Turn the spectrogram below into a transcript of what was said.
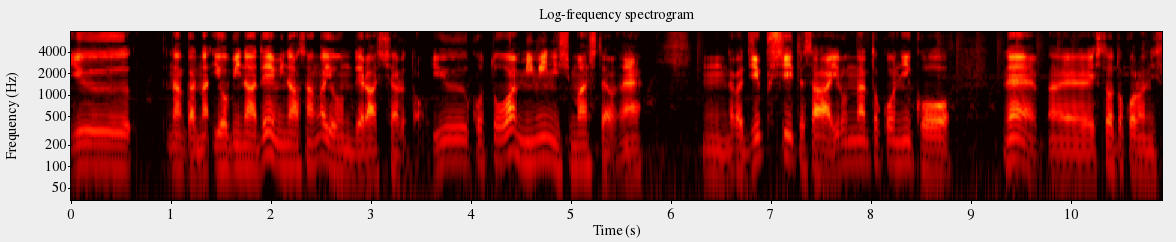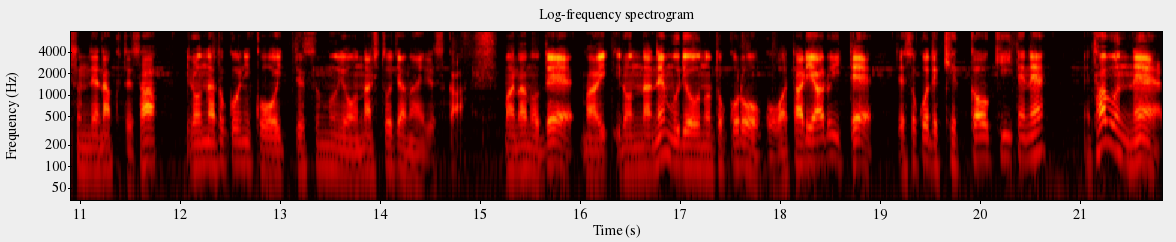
いうなんかな呼び名で皆さんが呼んでらっしゃるということは耳にしましたよね。うん、だからジプシーってさいろんなとこにこうねえー、一ところに住んでなくてさいろんなとこにこう行って住むような人じゃないですか。まあ、なので、まあ、いろんなね無料のところをこう渡り歩いてでそこで結果を聞いてね多分ね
